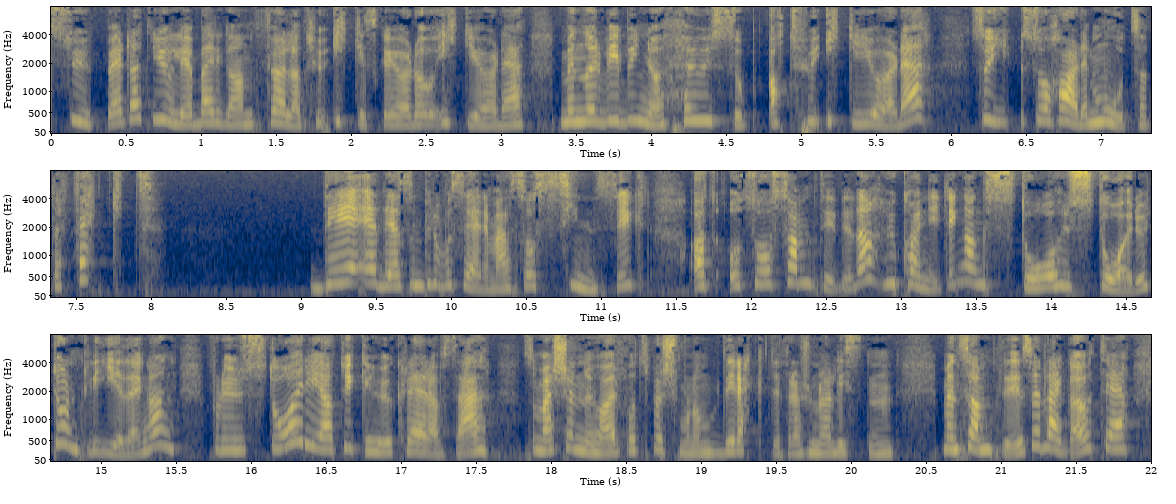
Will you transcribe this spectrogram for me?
supert at Julie Bergan føler at hun ikke skal gjøre det, og ikke gjør det, men når vi begynner å hausse opp at hun ikke gjør det, så, så har det motsatt effekt. Det er det som provoserer meg så sinnssykt. At, og så samtidig, da. Hun kan ikke engang stå Hun står jo ikke ordentlig i det engang. For hun står i at hun ikke kler av seg. Som jeg skjønner hun har fått spørsmål om direkte fra journalisten. Men samtidig så legger hun til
